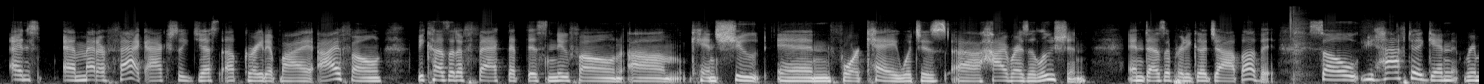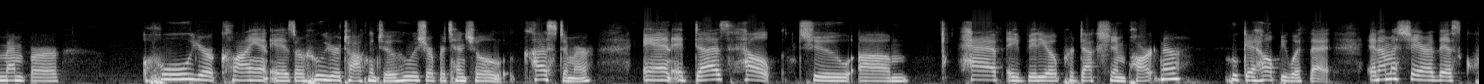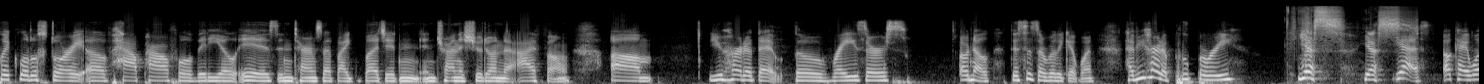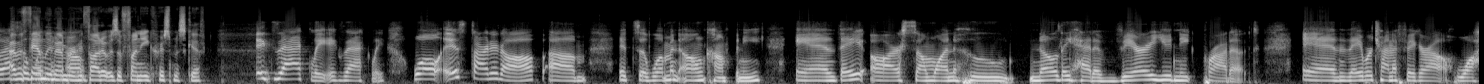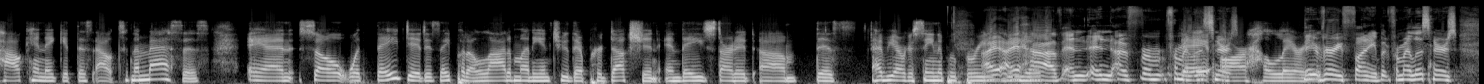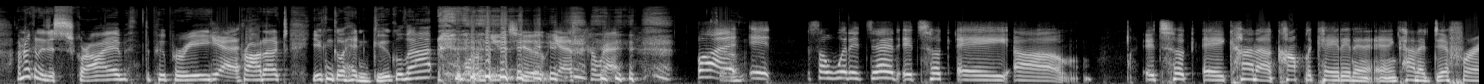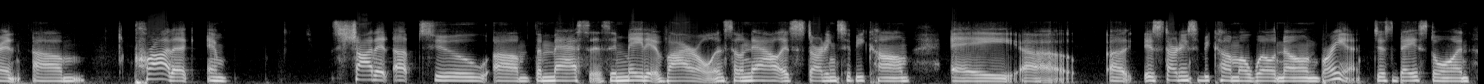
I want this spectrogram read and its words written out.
and and matter of fact, I actually just upgraded my iPhone because of the fact that this new phone um, can shoot in 4K, which is uh, high resolution, and does a pretty good job of it. So you have to again remember who your client is or who you're talking to, who is your potential customer, and it does help to um, have a video production partner who can help you with that. And I'm gonna share this quick little story of how powerful video is in terms of like budget and, and trying to shoot on the iPhone. Um, you heard of that the razors? Oh no, this is a really good one. Have you heard of Poo-Pourri? Yes, yes, yes. Okay, well, I have a family member who thought it was a funny Christmas gift. Exactly, exactly. Well, it started off, um, it's a woman owned company, and they are someone who know they had a very unique product. And they were trying to figure out, well, how can they get this out to the masses? And so what they did is they put a lot of money into their production and they started um, this have you ever seen a Poo-Pourri? I, I have, and and uh, from from my they listeners, are hilarious. They're very funny, but for my listeners, I'm not going to describe the Poo-Pourri yes. product. You can go ahead and Google that on YouTube. yes, correct. But so. it so what it did, it took a um, it took a kind of complicated and, and kind of different um, product and shot it up to um, the masses and made it viral. And so now it's starting to become a uh, uh, it's starting to become a well-known brand just based on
